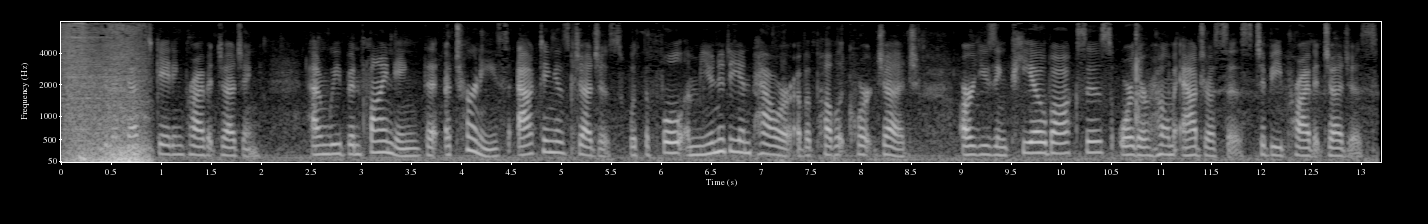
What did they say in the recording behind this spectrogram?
We've been investigating private judging, and we've been finding that attorneys acting as judges with the full immunity and power of a public court judge are using P.O. boxes or their home addresses to be private judges.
